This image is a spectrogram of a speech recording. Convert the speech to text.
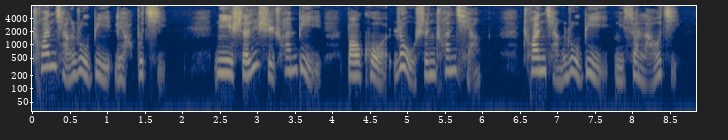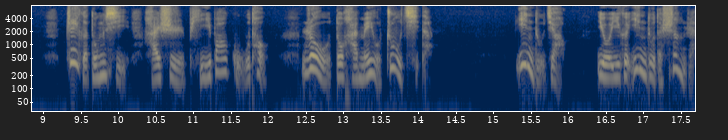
穿墙入壁了不起。你神识穿壁，包括肉身穿墙，穿墙入壁，你算老几？这个东西还是皮包骨头，肉都还没有筑起的。印度教。有一个印度的圣人，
